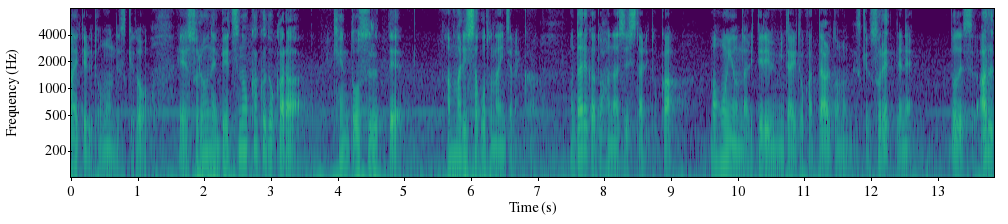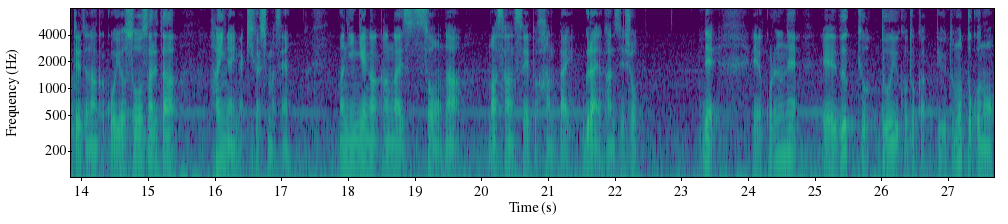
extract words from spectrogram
えていると思うんですけど、えー、それをね別の角度から検討するってあんまりしたことないんじゃないかな、まあ、誰かと話したりとか、まあ、本読んだりテレビ見たりとかってあると思うんですけどそれってねどうです？ある程度なんかこう予想された範囲内な気がしません、まあ、人間が考えそうな、まあ、賛成と反対ぐらいな感じでしょ。で、えー、これのね、えー、仏教ってどういうことかっていうともっとこの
